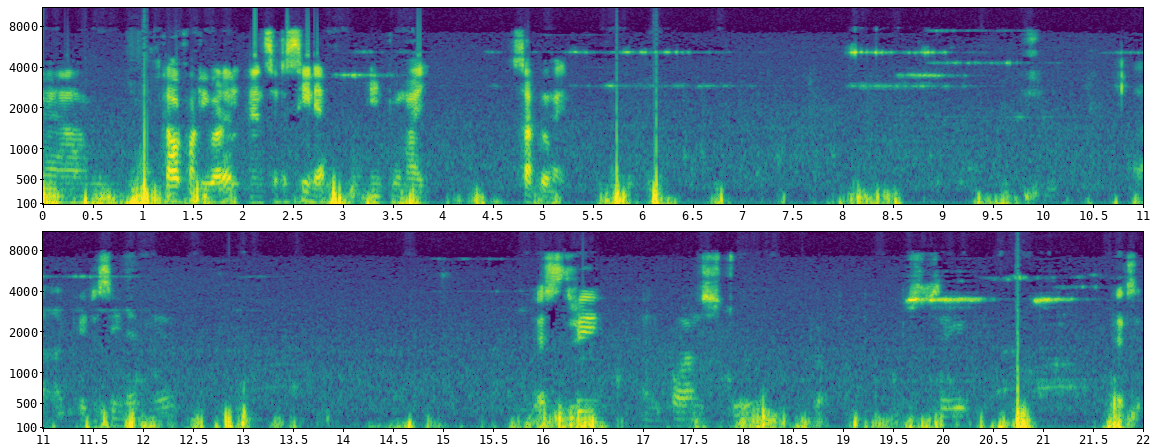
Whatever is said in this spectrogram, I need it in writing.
um, CloudFront URL and set a CNAME into my subdomain uh, create a CNAME here S3 and points to that's it.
